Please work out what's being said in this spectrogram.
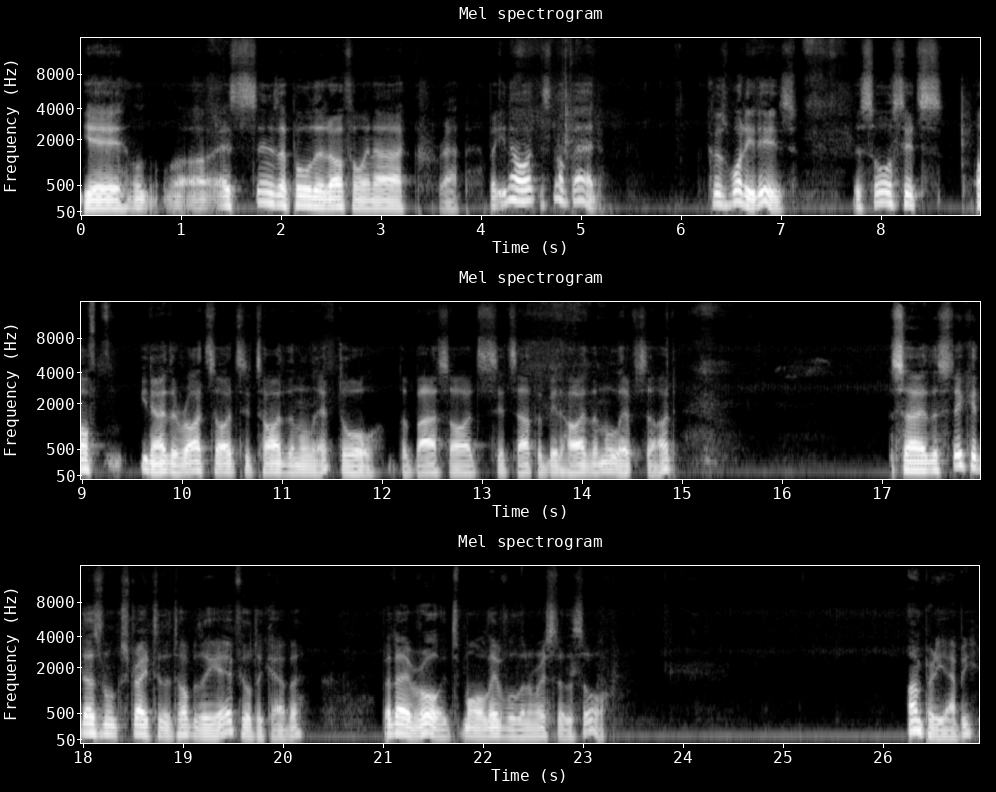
Yeah, uh, as soon as I pulled it off, I went, ah, crap. But you know what? It's not bad. Because what it is, the saw sits off, you know, the right side sits higher than the left, or the bar side sits up a bit higher than the left side. So the sticker doesn't look straight to the top of the air filter cover, but overall it's more level than the rest of the saw. I'm pretty happy.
